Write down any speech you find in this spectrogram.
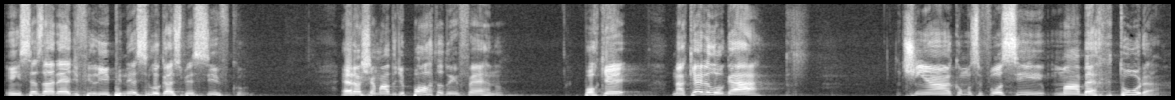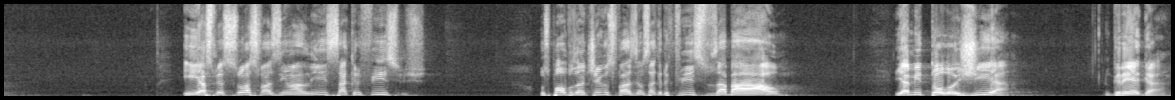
em Cesareia de Filipe, nesse lugar específico, era chamado de porta do inferno, porque naquele lugar tinha como se fosse uma abertura, e as pessoas faziam ali sacrifícios. Os povos antigos faziam sacrifícios a Baal. E a mitologia grega,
